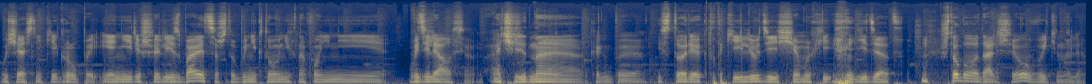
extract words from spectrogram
участники группы. И они решили избавиться, чтобы никто у них на фоне не выделялся. Очередная, как бы, история, кто такие люди и с чем их едят. Что было дальше? Его выкинули.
